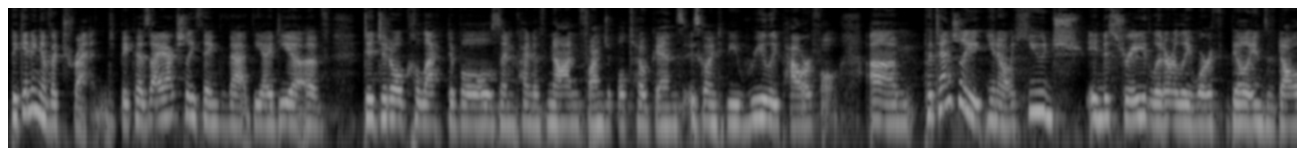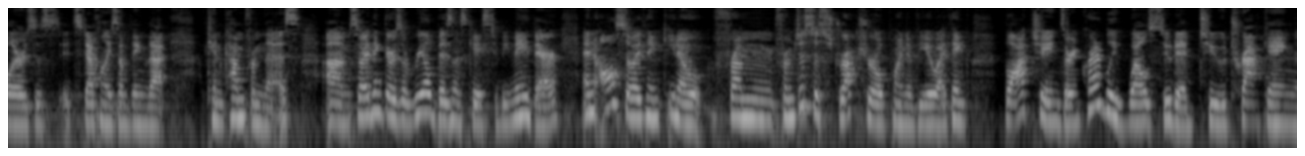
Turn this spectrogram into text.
beginning of a trend because I actually think that the idea of digital collectibles and kind of non fungible tokens is going to be really powerful. Um, potentially, you know, a huge industry, literally worth billions of dollars. Is it's definitely something that can come from this. Um, so I think there's a real business case to be made there. And also, I think you know, from from just a structural point of view, I think blockchains are incredibly well suited to tracking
